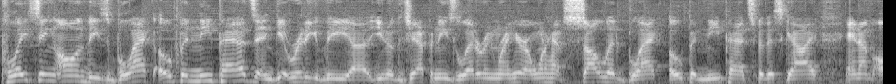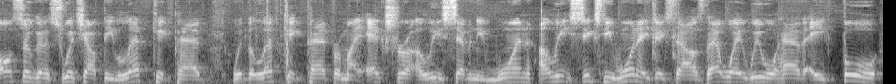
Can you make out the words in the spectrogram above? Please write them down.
placing on these black open knee pads and get rid of the, uh, you know, the Japanese lettering right here. I want to have solid black open knee pads for this guy. And I'm also going to switch out the left kick pad with the left kick pad from my extra Elite 71, Elite 61 AJ Styles. That way we will have a full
